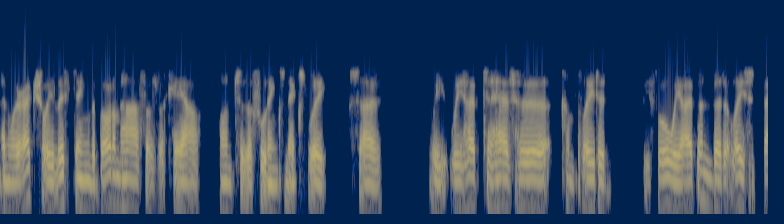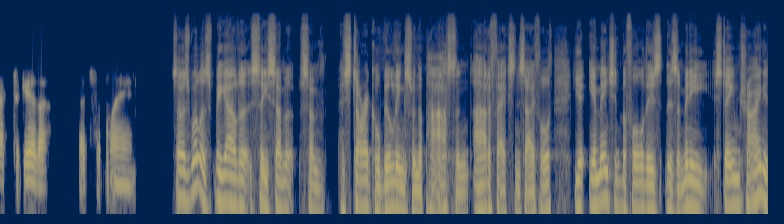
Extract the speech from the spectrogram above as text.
And we're actually lifting the bottom half of the cow onto the footings next week. So we we hope to have her completed before we open, but at least back together. That's the plan. So as well as being able to see some some historical buildings from the past and artifacts and so forth, you, you mentioned before there's there's a mini steam train.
